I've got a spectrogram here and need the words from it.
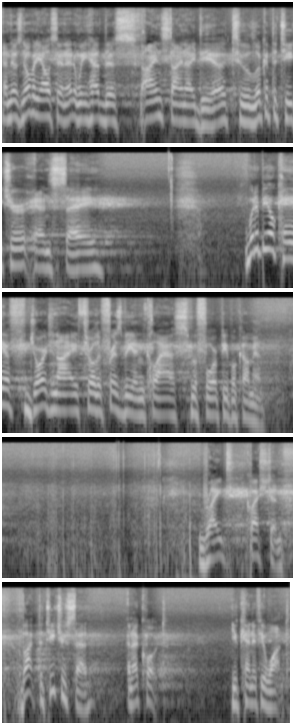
and there's nobody else in it, and we had this Einstein idea to look at the teacher and say, Would it be okay if George and I throw the frisbee in class before people come in? Bright question. But the teacher said, and I quote, You can if you want.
